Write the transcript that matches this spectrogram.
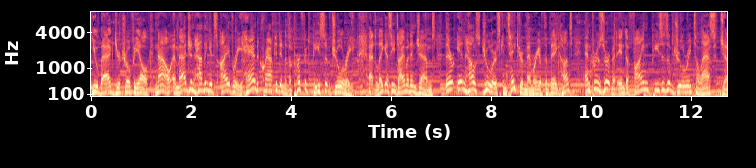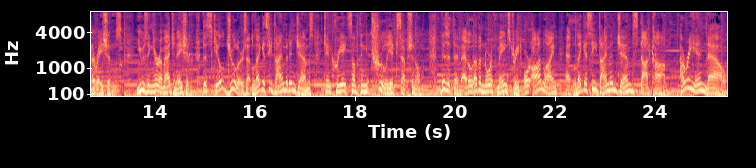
You bagged your trophy elk. Now imagine having its ivory handcrafted into the perfect piece of jewelry. At Legacy Diamond and Gems, their in house jewelers can take your memory of the big hunt and preserve it into fine pieces of jewelry to last generations. Using your imagination, the skilled jewelers at Legacy Diamond and Gems can create something truly exceptional. Visit them at 11 North Main Street or online at legacydiamondgems.com. Hurry in now.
